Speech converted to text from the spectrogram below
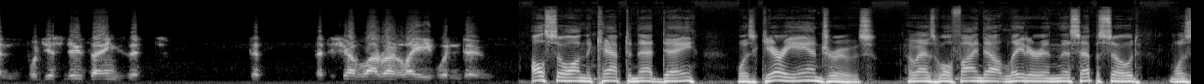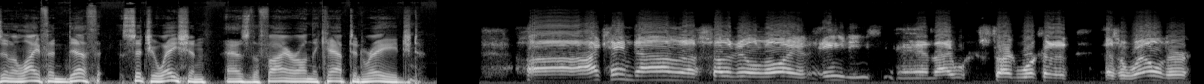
and would just do things that that that the shovel I run at Leahy wouldn't do. Also on the Captain that day was Gary Andrews, who, as we'll find out later in this episode, was in a life and death situation as the fire on the Captain raged. Uh, I came down to Southern Illinois in '80, and I started working as a welder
